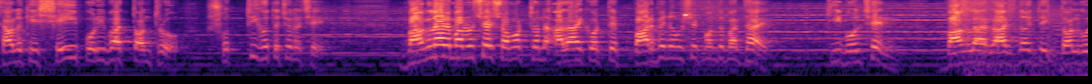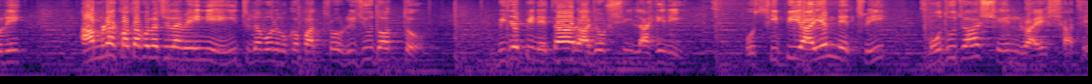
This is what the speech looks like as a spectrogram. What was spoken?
তাহলে কি সেই পরিবারতন্ত্র সত্যি হতে চলেছে? বাংলার মানুষের সমর্থন আদায় করতে পারবেন অভিষেক বন্দ্যোপাধ্যায়? কি বলছেন বাংলার রাজনৈতিক দলগুলি? আমরা কথা বলেছিলাম এই নিয়েই, তৃণমূল মুখপাত্র রিজু দত্ত। বিজেপি নেতা রাজর্ষি লাহিড়ী ও সিপিআইএম নেত্রী মধুজা সেন রায়ের সাথে।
